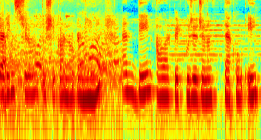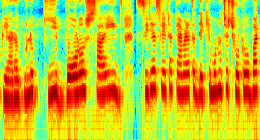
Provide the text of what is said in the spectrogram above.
ইয়ারিংস ছিল না তো সে কারণে ওটা নিয়ে নিই অ্যান্ড দেন আবার পেট পুজোর জন্য দেখো এই পেয়ারাগুলো কি বড় সাইজ সিরিয়াসলি এটা ক্যামেরাতে দেখে মনে হচ্ছে ছোট বাট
